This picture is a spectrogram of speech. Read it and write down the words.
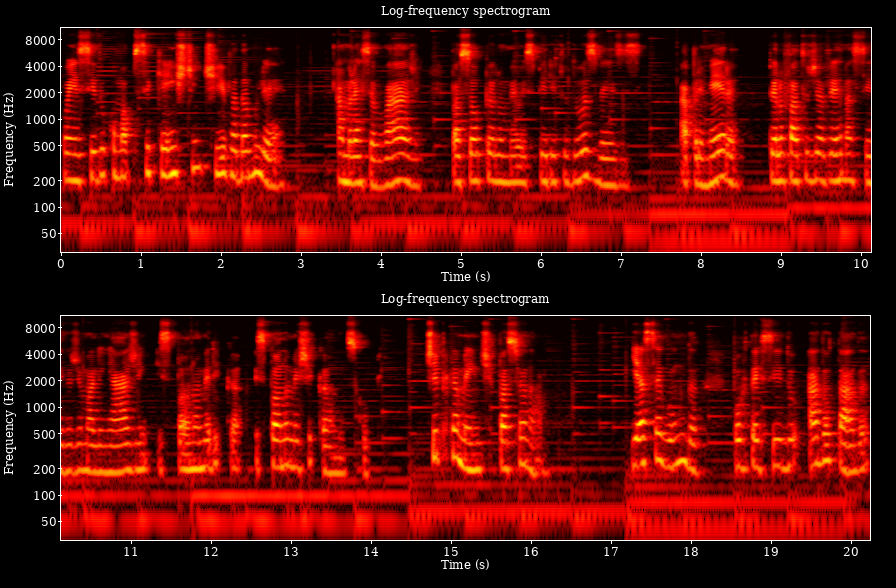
conhecido como a psique instintiva da mulher. A mulher selvagem passou pelo meu espírito duas vezes. A primeira, pelo fato de haver nascido de uma linhagem hispano-mexicana, hispano desculpe, tipicamente passional. E a segunda, por ter sido adotada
